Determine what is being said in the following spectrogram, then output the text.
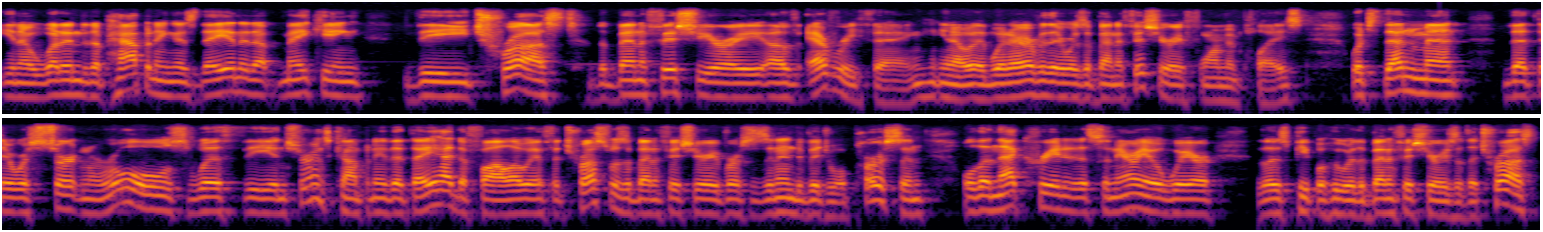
you know what ended up happening is they ended up making the trust the beneficiary of everything, you know, whenever there was a beneficiary form in place, which then meant that there were certain rules with the insurance company that they had to follow if the trust was a beneficiary versus an individual person. Well then that created a scenario where those people who were the beneficiaries of the trust,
